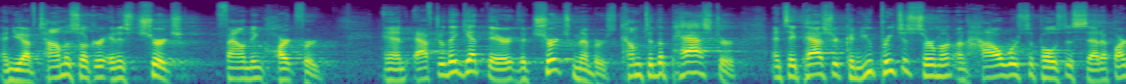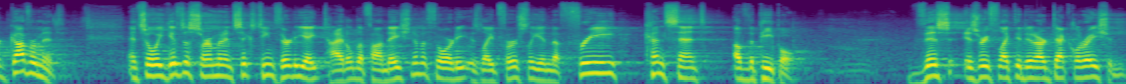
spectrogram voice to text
And you have Thomas Hooker and his church founding Hartford. And after they get there, the church members come to the pastor and say, Pastor, can you preach a sermon on how we're supposed to set up our government? And so he gives a sermon in 1638 titled, The Foundation of Authority is laid firstly in the free consent of the people. This is reflected in our declaration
